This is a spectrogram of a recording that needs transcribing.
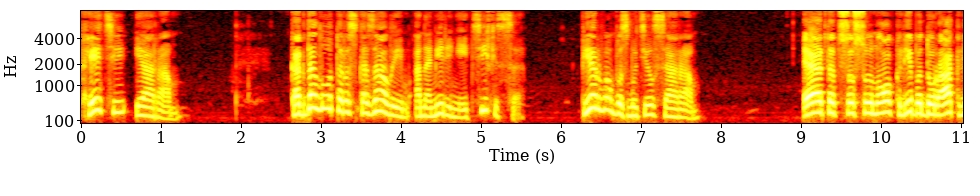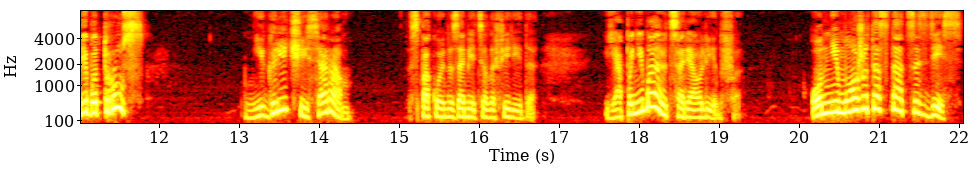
Хети и Арам. Когда Лота рассказала им о намерении Тифиса, первым возмутился Арам. «Этот сосунок либо дурак, либо трус!» «Не горячись, Арам», — спокойно заметила Ферида. «Я понимаю царя Олинфа. Он не может остаться здесь.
